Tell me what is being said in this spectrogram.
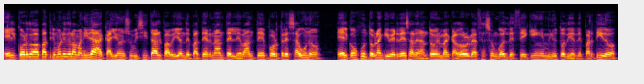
El Córdoba Patrimonio de la Humanidad cayó en su visita al pabellón de Paterna ante el Levante por 3 a 1. El conjunto blanquiverde se adelantó en el marcador gracias a un gol de Zekin en minuto 10 de partido.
